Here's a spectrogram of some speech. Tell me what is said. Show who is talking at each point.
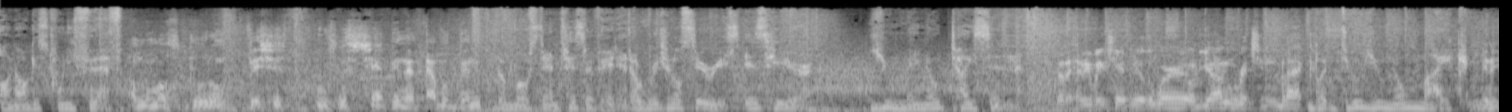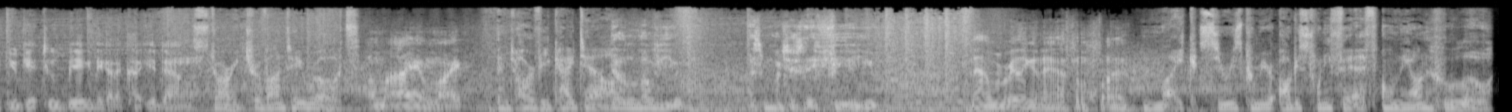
Speaker 1: On August 25th,
Speaker 2: I'm the most brutal, vicious, ruthless champion that ever been.
Speaker 1: the most anticipated original series is here. You may know Tyson,
Speaker 2: You're the heavyweight champion of the world, young, rich, and black.
Speaker 1: but do you know Mike?
Speaker 2: The minute you get too big, they gotta cut you down.
Speaker 1: Starring Trevante Rhodes um,
Speaker 2: I'm Iron Mike.
Speaker 1: and Harvey Keitel.
Speaker 3: They'll love you as much as they fear you.
Speaker 2: Now I'm really gonna have some fun.
Speaker 1: Mike, series premiere August 25th, only on Hulu.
